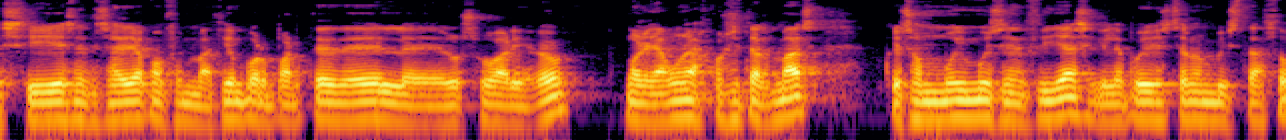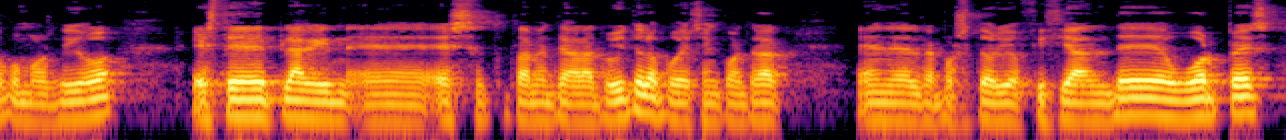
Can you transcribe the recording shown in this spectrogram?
si es necesaria confirmación por parte del usuario, ¿no? Bueno, y algunas cositas más que son muy muy sencillas y que le podéis echar un vistazo, como os digo. Este plugin eh, es totalmente gratuito, lo podéis encontrar en el repositorio oficial de WordPress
